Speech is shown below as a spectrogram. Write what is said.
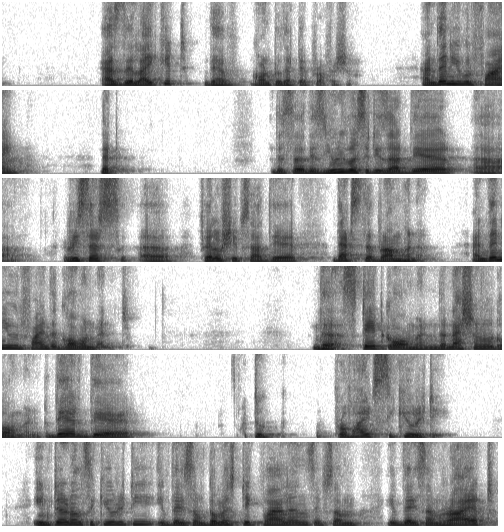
as they like it, they have gone to that type profession. And then you will find that this, uh, these universities are there, uh, research uh, fellowships are there. That's the Brahmana. And then you will find the government, the state government, the national government. They're there to provide security, internal security. If there is some domestic violence, if some if there is some riot,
